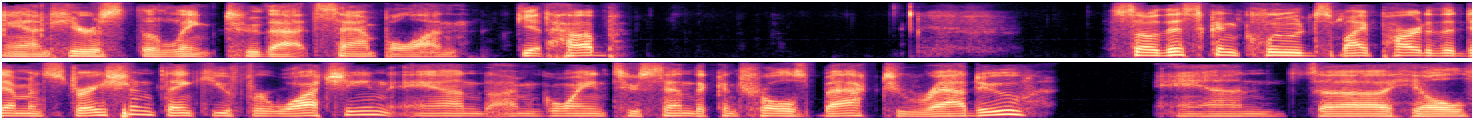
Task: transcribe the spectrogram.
And here's the link to that sample on GitHub. So this concludes my part of the demonstration. Thank you for watching, and I'm going to send the controls back to Radu, and uh, he'll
